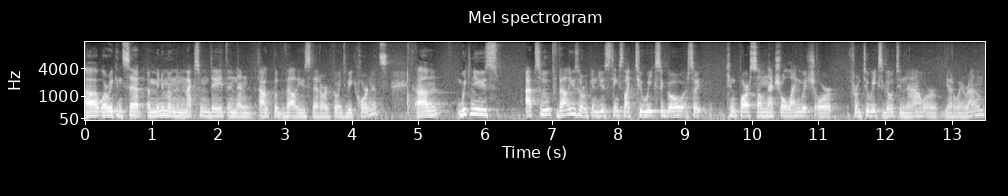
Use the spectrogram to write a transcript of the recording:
uh, where we can set a minimum and maximum date and then output values that are going to be coordinates. Um, we can use absolute values, or we can use things like two weeks ago, so it can parse some natural language, or from two weeks ago to now, or the other way around.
